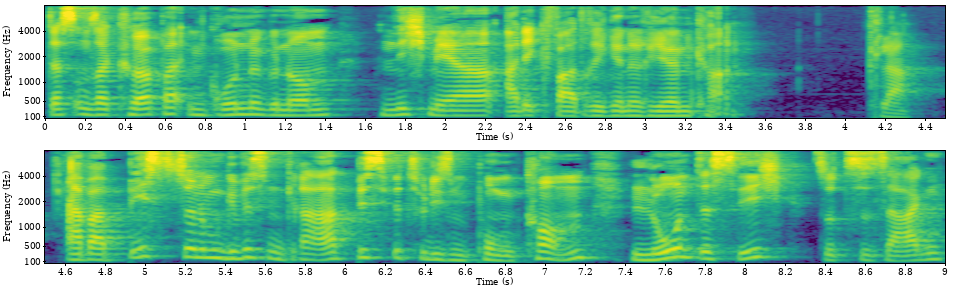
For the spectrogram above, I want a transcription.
dass unser Körper im Grunde genommen nicht mehr adäquat regenerieren kann. Klar. Aber bis zu einem gewissen Grad, bis wir zu diesem Punkt kommen, lohnt es sich sozusagen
